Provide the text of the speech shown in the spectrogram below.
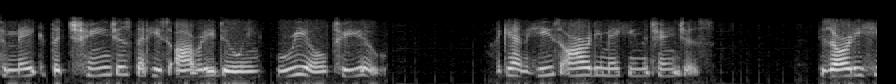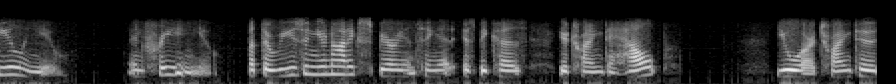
to make the changes that he's already doing real to you. Again, he's already making the changes. He's already healing you and freeing you. But the reason you're not experiencing it is because you're trying to help, you are trying to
